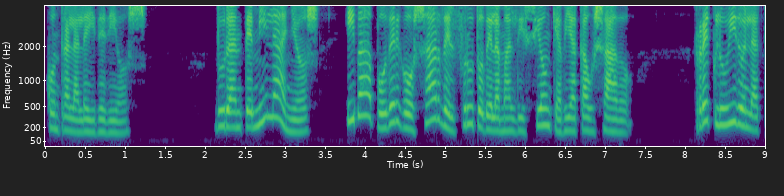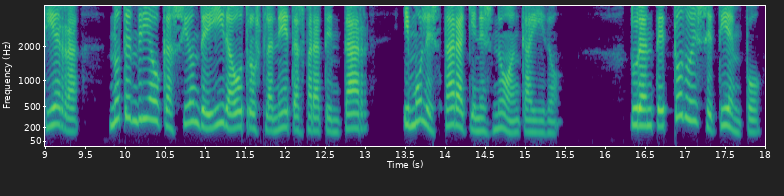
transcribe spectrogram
contra la ley de Dios. Durante mil años iba a poder gozar del fruto de la maldición que había causado. Recluido en la tierra, no tendría ocasión de ir a otros planetas para tentar y molestar a quienes no han caído. Durante todo ese tiempo,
